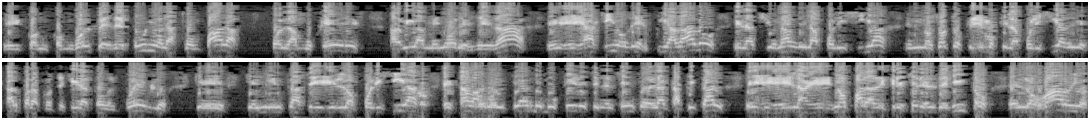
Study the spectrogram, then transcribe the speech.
eh, con, con golpes de puño a las trompadas con las mujeres, había menores de edad, eh, eh, ha sido despiadado el accionar de la policía, nosotros creemos que la policía debe estar para proteger a todo el pueblo, que, mientras eh, los policías estaban golpeando mujeres en el centro de la capital, no para de crecer el delito en los barrios,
